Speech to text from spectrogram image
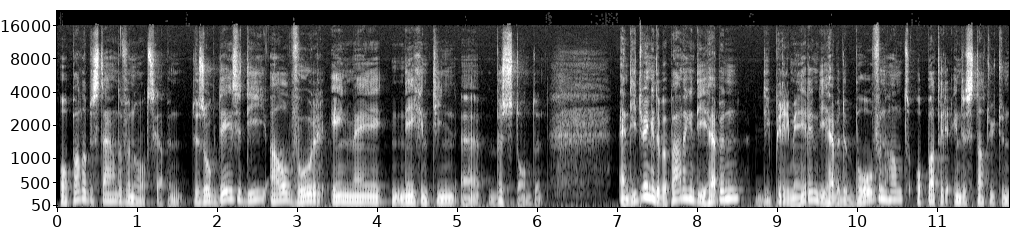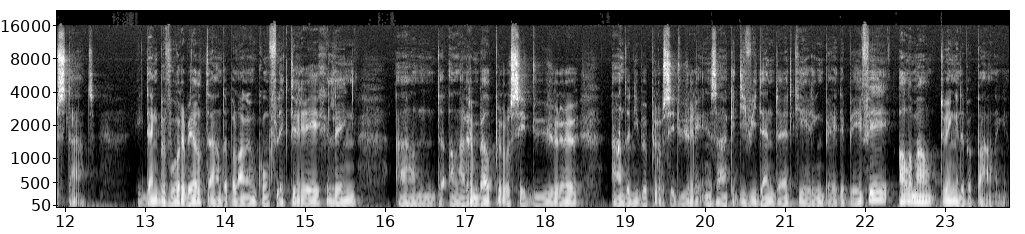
op alle bestaande vennootschappen. Dus ook deze die al voor 1 mei 19 uh, eh, bestonden. En die dwingende bepalingen die hebben, die primeren, die hebben de bovenhand op wat er in de statuten staat. Ik denk bijvoorbeeld aan de belangenconflictenregeling, aan de alarmbelprocedure, aan de nieuwe procedure in zaken dividenduitkering bij de BV, allemaal dwingende bepalingen.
